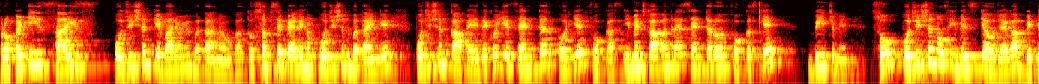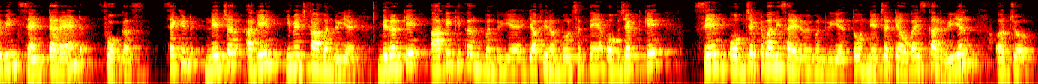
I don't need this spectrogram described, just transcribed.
प्रॉपर्टीज़ साइज़ पोजीशन के बारे में बताना होगा। तो सबसे पहले हम पोजीशन बताएँगे। पोजीशन कहाँ पे है? देखो, ये सेंटर और ये फोकस इमेज कहाँ बन रहा है? सेंटर और फोकस के बीच में। सो पोजिशन ऑफ़ इमेज क्या हो जाएगा? Between centre and focus second nature again image कहाँ बन रही है? मिरर के आगे की तरफ़ बन रही है या फिर हम बोल सकते हैं ऑब्जेक्ट के सेम ऑब्जेक्ट वाली साइड में बन रही है। तो नेचर क्या होगा? इसका रियल और जो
